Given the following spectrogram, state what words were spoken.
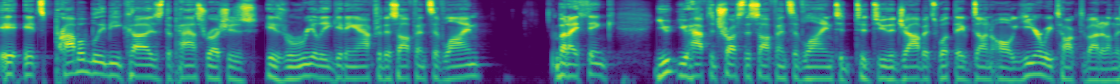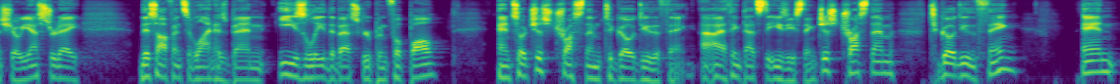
it, it's probably because the pass rush is is really getting after this offensive line. But I think you you have to trust this offensive line to to do the job. It's what they've done all year. We talked about it on the show yesterday. This offensive line has been easily the best group in football. And so just trust them to go do the thing. I think that's the easiest thing. Just trust them to go do the thing. And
